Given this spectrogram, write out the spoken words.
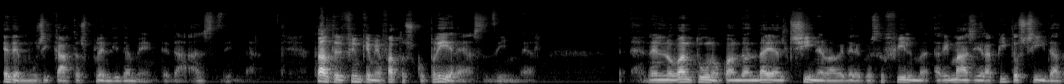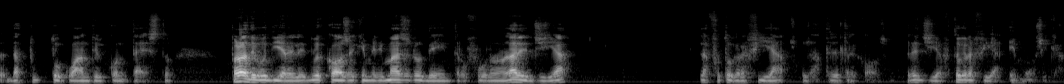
ed è musicato splendidamente da Hans Zimmer. Tra l'altro è il film che mi ha fatto scoprire Hans Zimmer. Nel 91, quando andai al cinema a vedere questo film, rimasi rapito sì da, da tutto quanto il contesto, però devo dire le due cose che mi rimasero dentro furono la regia, la fotografia, scusate le tre cose, regia, fotografia e musica.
